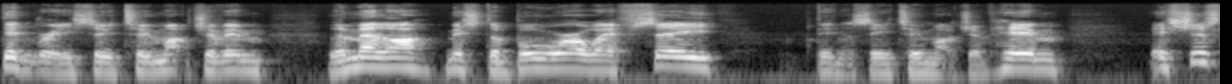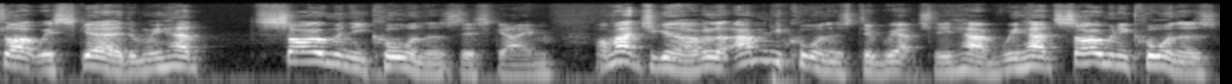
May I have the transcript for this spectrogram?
Didn't really see too much of him. Lamela, Mr. Ballroll FC, didn't see too much of him. It's just like we're scared, and we had so many corners this game. I'm actually going to have a look. How many corners did we actually have? We had so many corners,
